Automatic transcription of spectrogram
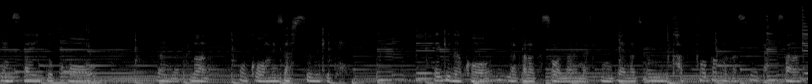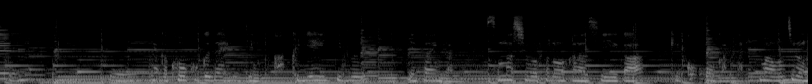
天才とこうなんだろうなをこう目指し続けてだけどこうなかなかそうならなくてみたいなそういう葛藤とかがすごいたくさんあってか広告代理店とかクリエイティブデザイナーみたいなそんな仕事のお話が結構多かったりまあもちろんあ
